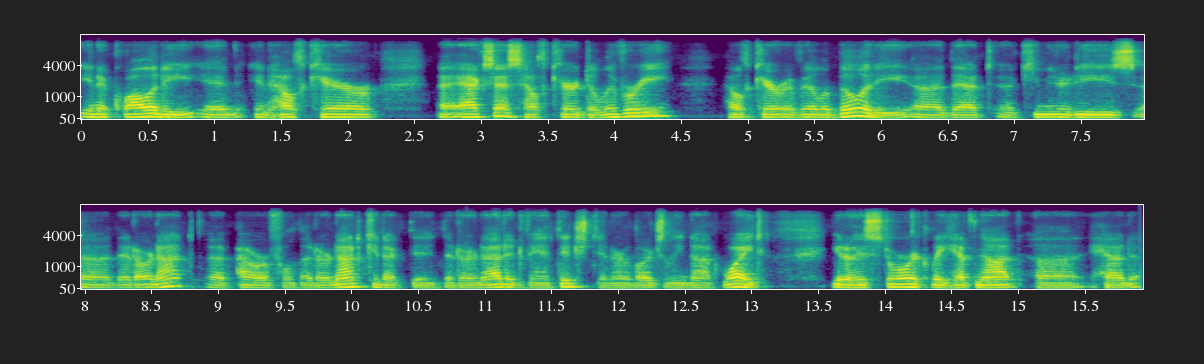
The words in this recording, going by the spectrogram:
inequality in in healthcare uh, access, healthcare delivery healthcare availability uh, that uh, communities uh, that are not uh, powerful, that are not connected, that are not advantaged, and are largely not white, you know, historically have not uh, had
